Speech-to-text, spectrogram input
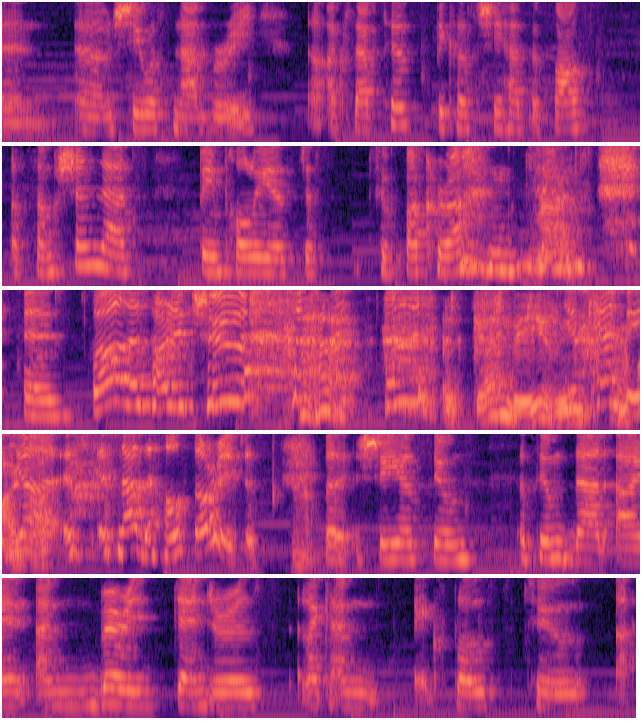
and um, she was not very uh, acceptive because she had the false assumption that being poly is just to fuck around. Right. and well, that's partly true. It can be. I mean, it can be, yeah. It's, it's not the whole story, just. Yeah. But she assumed assumed that I I'm very dangerous, like I'm exposed to uh,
